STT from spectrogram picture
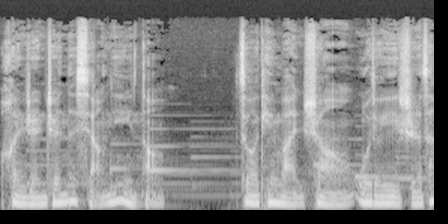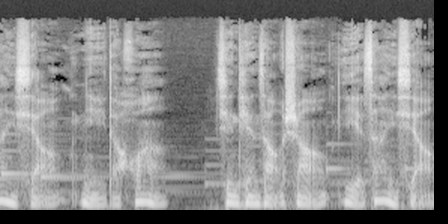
很认真的想你呢？昨天晚上我就一直在想你的话，今天早上也在想，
